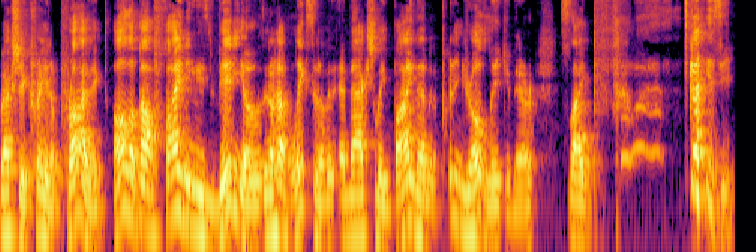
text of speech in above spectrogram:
who actually create a product all about finding these videos that don't have links in them and actually buying them and putting your own link in there. It's like it's crazy,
